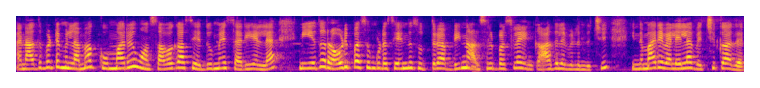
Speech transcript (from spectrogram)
அண்ட் அது மட்டும் இல்லாமல் குமார் உன் சவகாசம் எதுவுமே சரியில்லை. நீ ஏதோ ரவுடி பசங்க கூட சேர்ந்து சுற்றுற அப்படின்னு அரசல் பரசலாக என் காதில் விழுந்துச்சு. இந்த மாதிரி வேலையெல்லாம் வச்சுக்காத.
